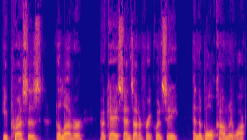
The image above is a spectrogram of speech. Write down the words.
He presses the lever, okay, sends out a frequency and the bull calmly walks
